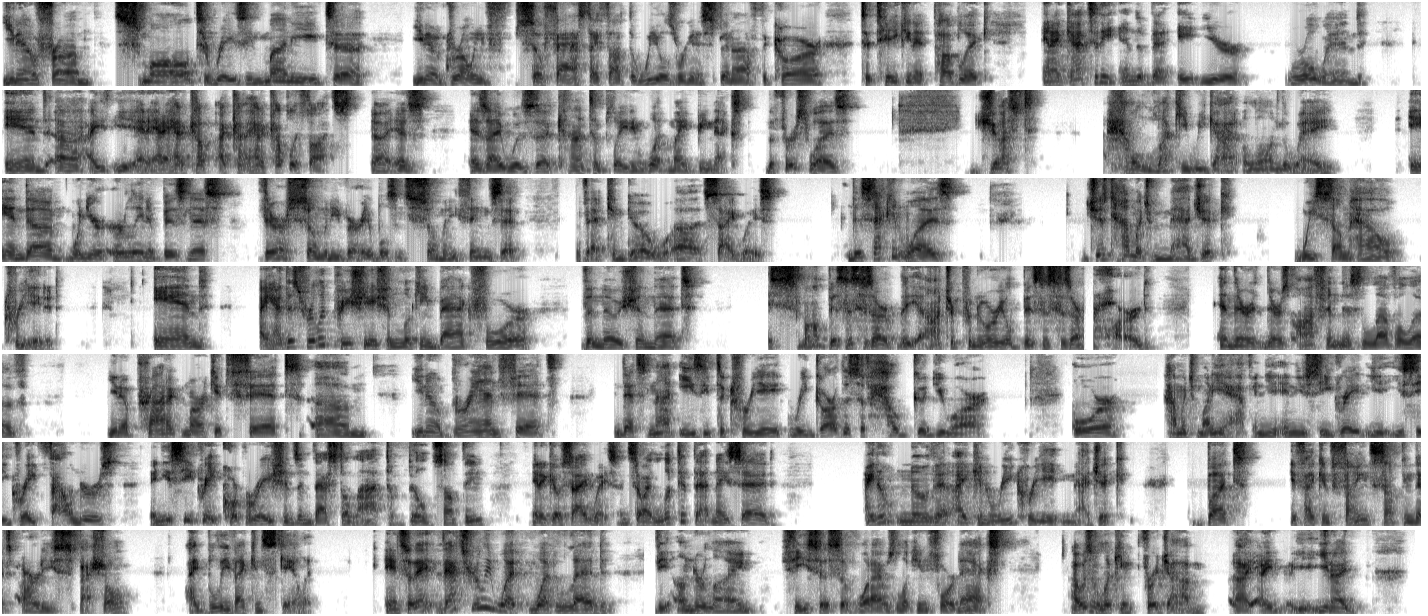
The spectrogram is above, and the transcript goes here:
You know, from small to raising money to you know, growing f- so fast, I thought the wheels were going to spin off the car, to taking it public. And I got to the end of that eight year whirlwind, and uh, I and, and, I had a couple. I had a couple of thoughts uh, as as I was uh, contemplating what might be next. The first was just how lucky we got along the way, and um, when you're early in a business, there are so many variables and so many things that that can go uh, sideways. The second was just how much magic we somehow created. And I had this real appreciation looking back for the notion that small businesses are the entrepreneurial businesses are hard and there there's often this level of you know product market fit um, you know brand fit that's not easy to create regardless of how good you are or how much money you have. And you and you see great you, you see great founders and you see great corporations invest a lot to build something and it goes sideways. And so i looked at that and i said i don't know that i can recreate magic but if i can find something that's already special i believe i can scale it. And so that, that's really what what led the underlying thesis of what i was looking for next. I wasn't looking for a job I, I you know, I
